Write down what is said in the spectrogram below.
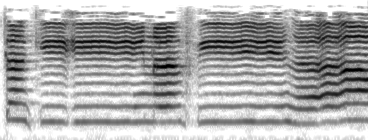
مُتَّكِئِينَ فِيهَا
